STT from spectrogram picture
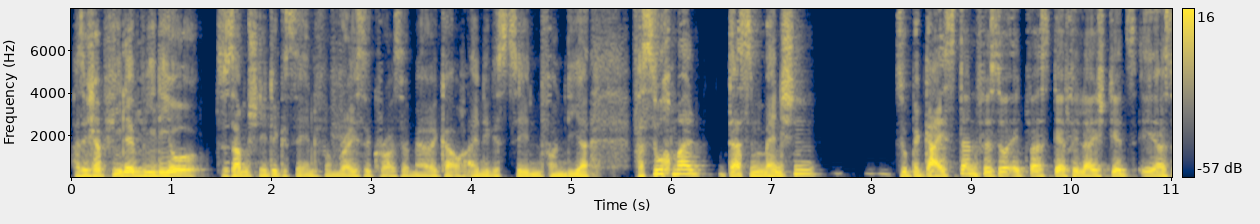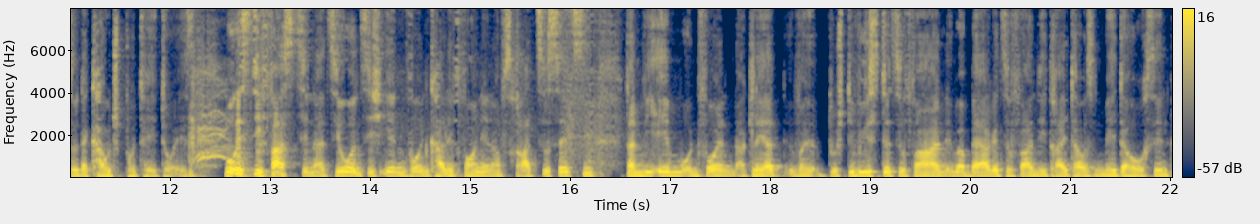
Also ich habe viele Videozusammenschnitte gesehen vom Race Across America, auch einige Szenen von dir. Versuch mal, das Menschen zu begeistern für so etwas, der vielleicht jetzt eher so der Couch Potato ist. Wo ist die Faszination, sich irgendwo in Kalifornien aufs Rad zu setzen, dann wie eben und vorhin erklärt, über, durch die Wüste zu fahren, über Berge zu fahren, die 3000 Meter hoch sind,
